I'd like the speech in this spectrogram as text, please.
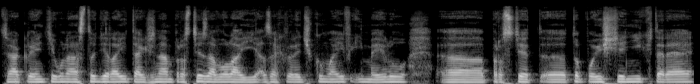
třeba klienti u nás to dělají tak, že nám prostě zavolají a za chviličku mají v e-mailu uh, prostě to pojištění, které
